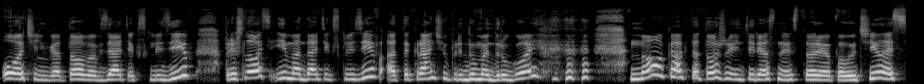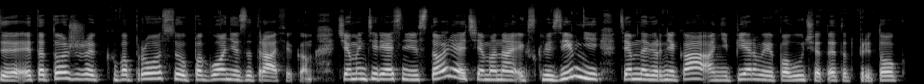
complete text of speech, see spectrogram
очень готовы взять эксклюзив. Пришлось им отдать эксклюзив, а TechCrunch придумать другой. Но как-то тоже интересная история получилась. Это тоже к вопросу погони за трафиком. Чем интереснее история, чем она эксклюзивней, тем наверняка они первые получат этот приток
